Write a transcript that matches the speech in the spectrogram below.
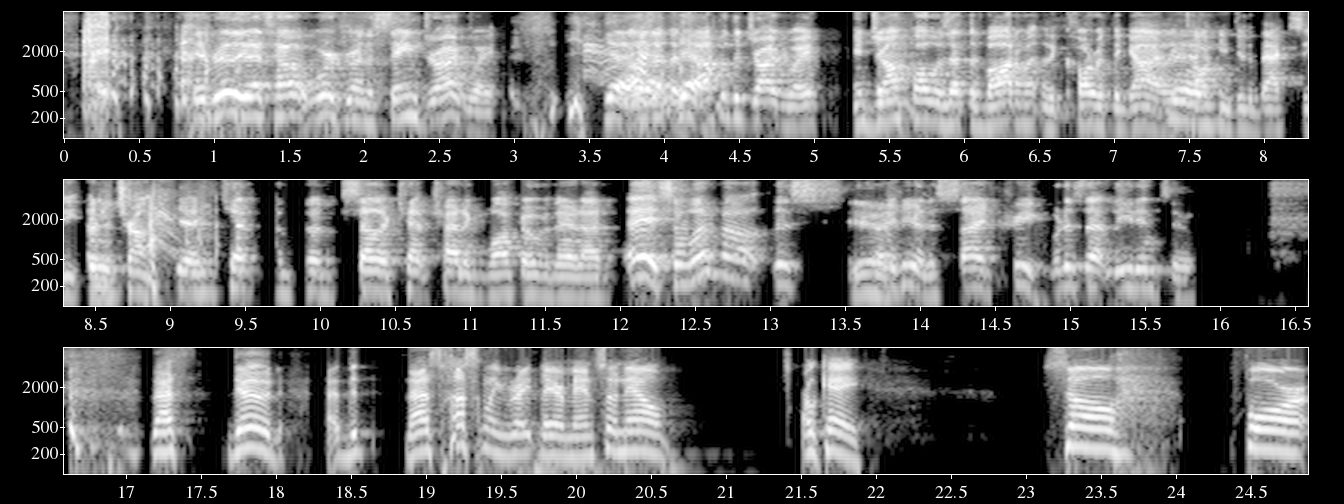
it really, that's how it worked. We're on the same driveway. Yeah, I was at the yeah. top of the driveway, and John Paul was at the bottom of the car with the guy, like Yeah. talking through the back seat or the trunk. Yeah, he kept the, the seller kept trying to walk over there, and I'd hey, so what about this Yeah. right here, this side creek? What does that lead into? That's dude. uh, That's hustling right there, man. So now, okay. So for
